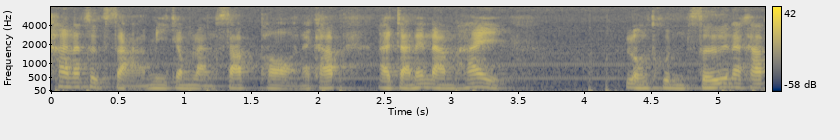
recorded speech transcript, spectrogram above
ถ้านักศึกษามีกำลังทรัพย์พอนะครับ อาจารย์แนะนำให้ลงทุนซื้อนะครับ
